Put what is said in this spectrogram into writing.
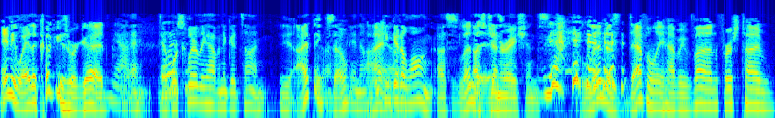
anyway, the cookies were good. Yeah. Hey, and we're clearly having a good time. Yeah, I think so. You know, we can am. get along, us, Linda us is. generations. Yeah. Linda's definitely having fun. First time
